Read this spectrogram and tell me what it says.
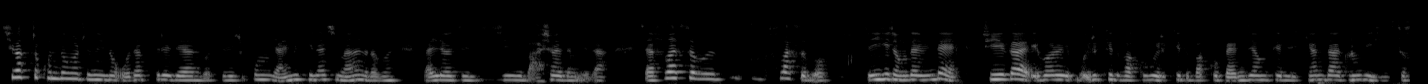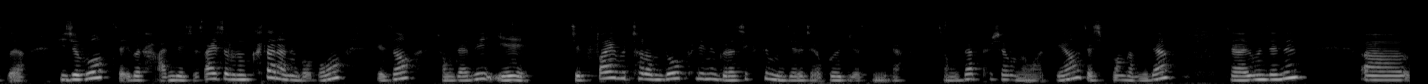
시각적 혼동을 주는 이런 오답들에 대한 것들이 조금 얄밉긴 하지만 여러분 말려들지 마셔야 됩니다. 자, flexible, flexible. 자, 이게 정답인데 뒤에가 이거를 뭐 이렇게도 바꾸고 이렇게도 바꾸고 밴드 형태를 이렇게 한다 그런 게 있었어요. 비저블 자 이거 다 안 되죠. 사이즈블은 크다라는 거고 그래서 정답이 예, 즉 5처럼도 풀리는 그런 6 문제를 제가 보여드렸습니다. 정답 표시하고 넘어갈게요. 자 10번 갑니다. 자 이 문제는 어,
